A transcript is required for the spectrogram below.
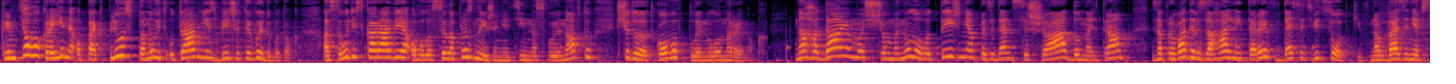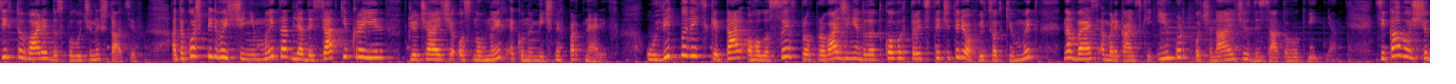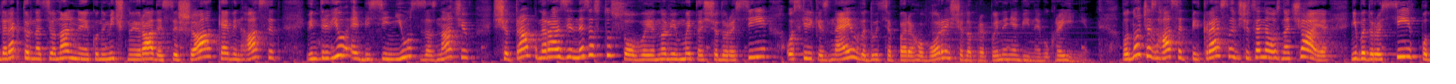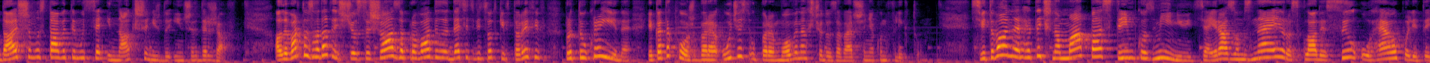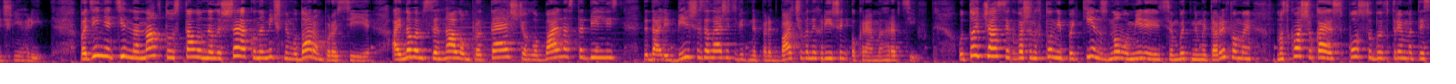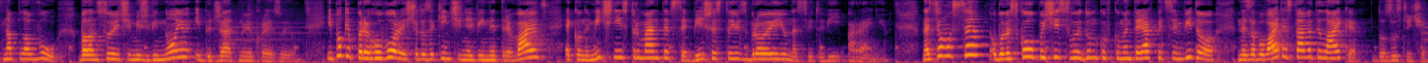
Крім цього, країни ОПЕК Плюс планують у травні збільшити видобуток, а Саудівська Аравія оголосила про зниження цін на свою нафту, що додатково вплинуло на ринок. Нагадаємо, що минулого тижня президент США Дональд Трамп запровадив загальний тариф в 10% на ввезення всіх товарів до Сполучених Штатів, а також підвищені мита для десятків країн, включаючи основних економічних партнерів. У відповідь Китай оголосив про впровадження додаткових 34% мит на весь американський імпорт, починаючи з 10 квітня. Цікаво, що директор Національної економічної ради США Кевін Гассет в інтерв'ю ABC News зазначив, що Трамп наразі не застосовує нові мита щодо Росії, оскільки з нею ведуться переговори щодо припинення війни в Україні. Водночас Гассет підкреслив, що це не означає, ніби до Росії в подальшому ставитимуться інакше ніж до інших держав. Але варто згадати, що США запровадили 10% тарифів проти України, яка також бере участь у перемовинах щодо завершення конфлікту. Світова енергетична мапа стрімко змінюється, і разом з нею розклади сил у геополітичній грі. Падіння цін на нафту стало не лише економічним ударом по Росії, а й новим сигналом про те, що глобальна стабільність дедалі більше залежить від непередбачуваних рішень окремих гравців. У той час, як Вашингтон і Пекін знову міряються митними тарифами, Москва шукає способи втриматись на плаву, балансуючи між війною і бюджетною кризою. І поки переговори щодо закінчення війни тривають, економічні інструменти все більше стають зброєю на світовій арені. На цьому все. Обов'язково пишіть свою думку в коментарях під цим відео. Не забувайте ставити лайки. До зустрічі!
